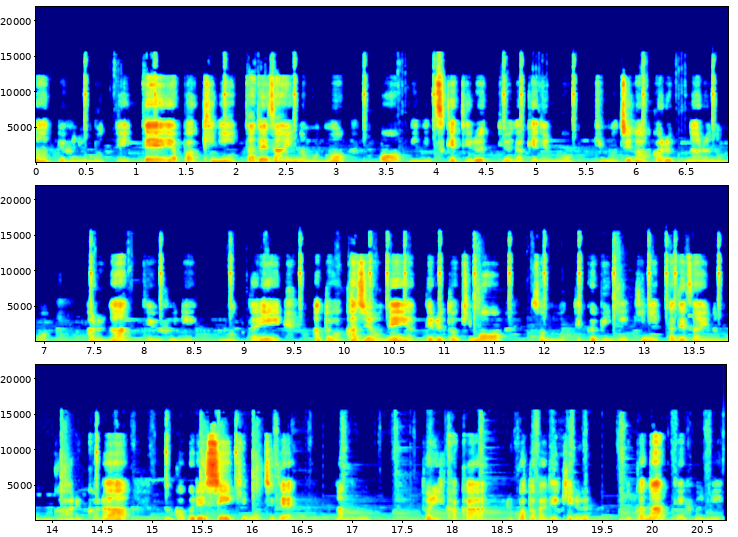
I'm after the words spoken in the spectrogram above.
なっていうふうに思っていて、やっぱ気に入ったデザインのものを身につけてるっていうだけでも気持ちが明るくなるのもあるなっていうふうに思ったり、あとは家事をね、やってる時も、その手首に気に入ったデザインのものがあるから、なんか嬉しい気持ちで、あの、取り掛かることができるのかなっていうふうに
